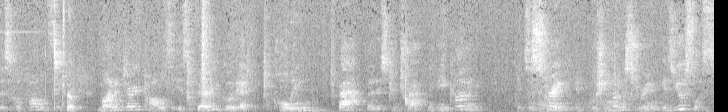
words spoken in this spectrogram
fiscal policy. True. Monetary policy is very good at pulling back, that is contracting the economy. It's a string, and pushing on a string is useless.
